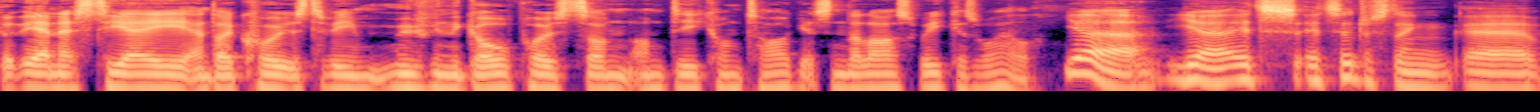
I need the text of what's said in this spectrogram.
that the NSTA, and I quote, is to be moving the goalposts on on decom targets in the last week as well. Yeah, yeah, it's it's interesting. Uh,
